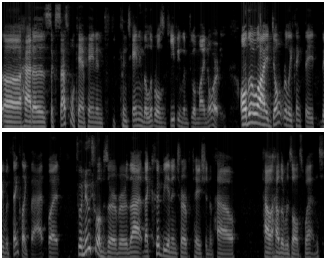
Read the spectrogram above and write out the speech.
uh, had a successful campaign in c- containing the liberals and keeping them to a minority. Although I don't really think they, they would think like that, but to a neutral observer, that that could be an interpretation of how how how the results went.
